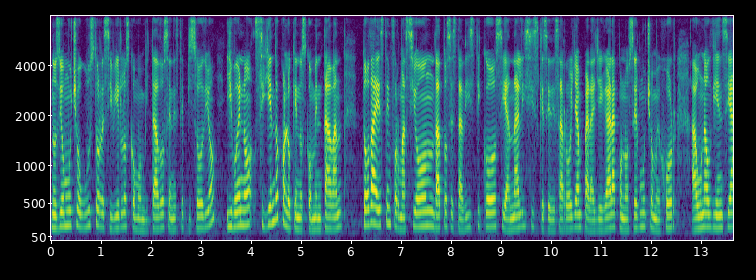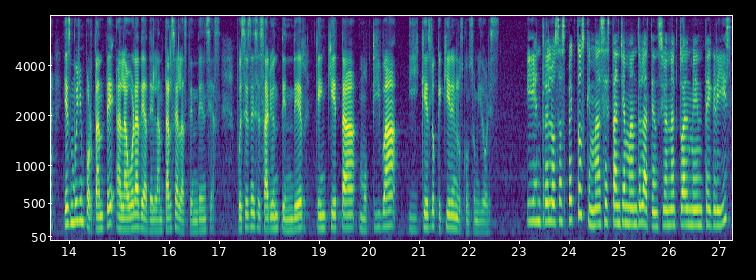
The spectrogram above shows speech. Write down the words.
Nos dio mucho gusto recibirlos como invitados en este episodio. Y bueno, siguiendo con lo que nos comentaban, toda esta información, datos estadísticos y análisis que se desarrollan para llegar a conocer mucho mejor a una audiencia es muy importante a la hora de adelantarse a las tendencias, pues es necesario entender qué inquieta, motiva y qué es lo que quieren los consumidores. Y entre los aspectos que más están llamando la atención actualmente, Gris,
